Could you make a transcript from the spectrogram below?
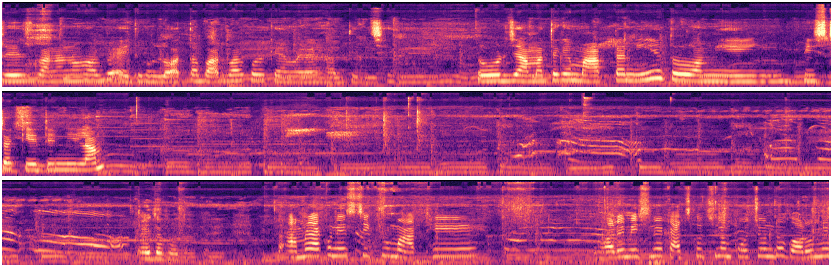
ড্রেস বানানো হবে। এই দেখুন লতা বারবার করে ক্যামেরায় হাত দিচ্ছে। তো ওর জামা থেকে মাপটা নিয়ে তো আমি এই পিসটা কেটে নিলাম। এই দেখো। আমরা এখন এসেছি একটু মাঠে। ঘরে মেশিনে কাজ করছিলাম প্রচণ্ড গরমে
